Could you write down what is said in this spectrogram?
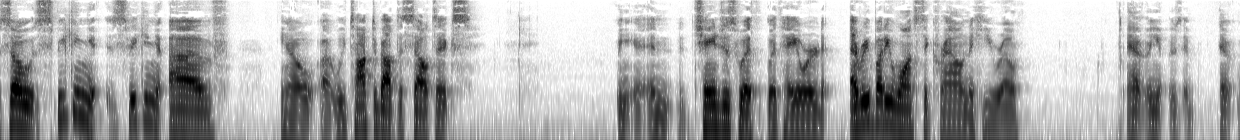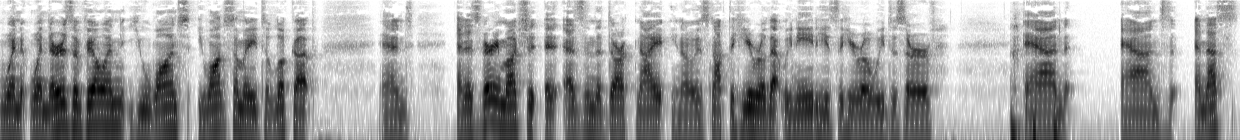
so speaking speaking of, you know, uh, we talked about the Celtics and changes with with Hayward. Everybody wants to crown a hero. When when there is a villain, you want you want somebody to look up, and and it's very much as in the Dark Knight. You know, he's not the hero that we need; he's the hero we deserve. And and and that's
